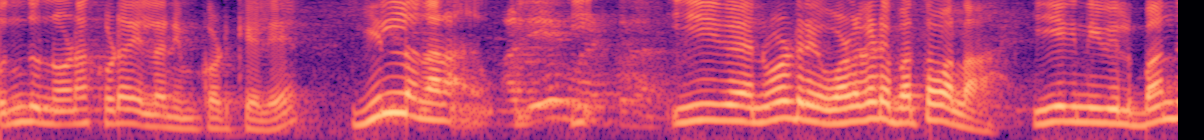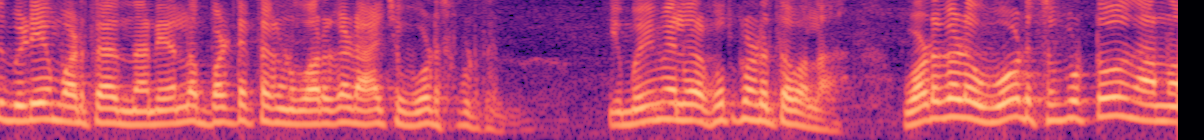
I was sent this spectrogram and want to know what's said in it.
ಒಂದು ನೋಣ ಕೂಡ ಇಲ್ಲ ನಿಮ್ಮ ಕೊಡ್ಕೇಲಿ. ಇಲ್ಲ ನಾನು ಈಗ ನೋಡಿರಿ ಒಳಗಡೆ ಬರ್ತಾವಲ್ಲ ಈಗ ನೀವು ಇಲ್ಲಿ ಬಂದು ಬಿಡಿಯೇ ಮಾಡ್ತಾ ನಾನು ಎಲ್ಲ ಬಟ್ಟೆ ತಗೊಂಡು ಹೊರಗಡೆ ಆಚೆ ಓಡಿಸ್ಬಿಡ್ತೀನಿ. ಈ ಮೈ ಮೇಲೆ ಕೂತ್ಕೊಂಡಿರ್ತಾವಲ್ಲ ಒಳಗಡೆ ಓಡಿಸ್ಬಿಟ್ಟು ನಾನು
